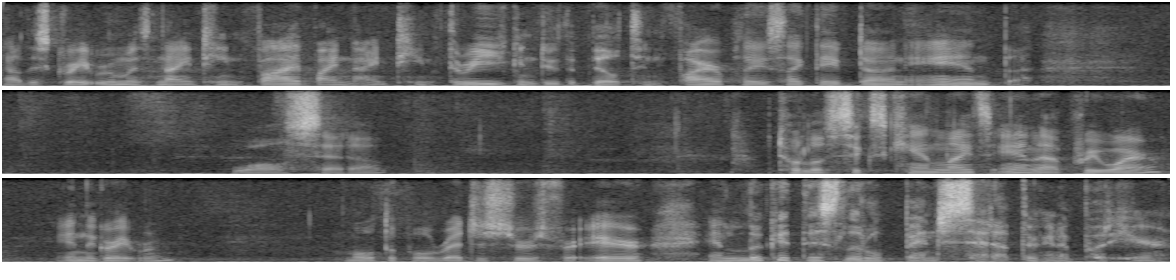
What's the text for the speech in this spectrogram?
Now this great room is 19.5 by 19.3. You can do the built-in fireplace like they've done and the wall setup. A total of six can lights and a pre-wire in the great room. Multiple registers for air. And look at this little bench setup they're going to put here.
